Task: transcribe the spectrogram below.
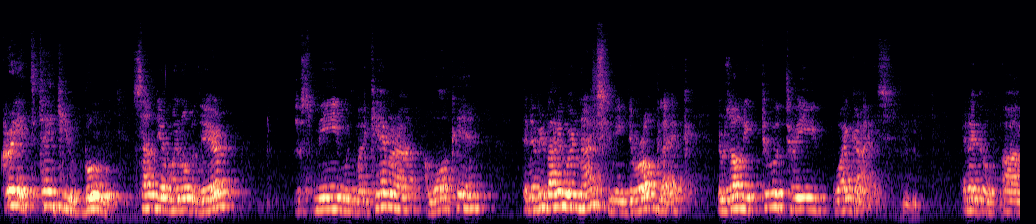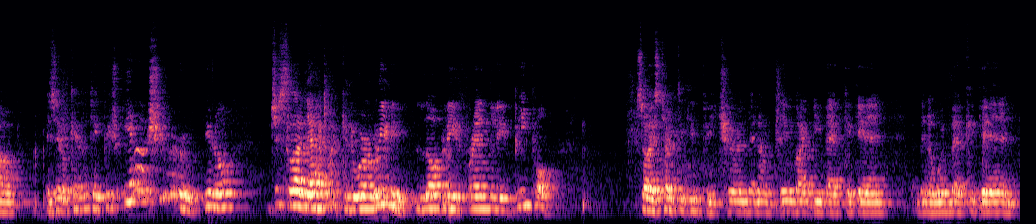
Great, thank you. Boom. Sunday I went over there. Just me with my camera. I walk in. And everybody were nice to me. They were all black. There was only two or three white guys. Mm-hmm. And I go, uh, is it okay if I take pictures? Yeah, sure. You know, just like that. Like they were really lovely, friendly people. So I started taking picture, and then they invite me back again, and then I went back again,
